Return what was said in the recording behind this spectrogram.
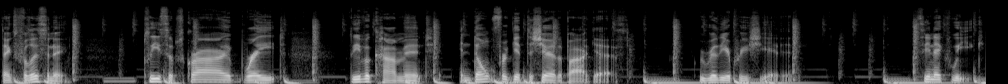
Thanks for listening. Please subscribe, rate, leave a comment, and don't forget to share the podcast. We really appreciate it. See you next week.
